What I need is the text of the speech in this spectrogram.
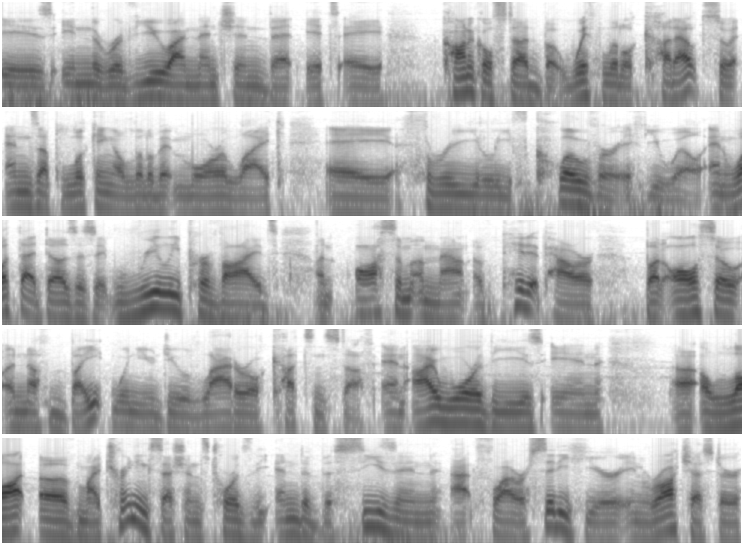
is in the review I mentioned that it's a conical stud but with little cutouts so it ends up looking a little bit more like a three leaf clover if you will. And what that does is it really provides an awesome amount of pivot power but also enough bite when you do lateral cuts and stuff. And I wore these in uh, a lot of my training sessions towards the end of the season at Flower City here in Rochester.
